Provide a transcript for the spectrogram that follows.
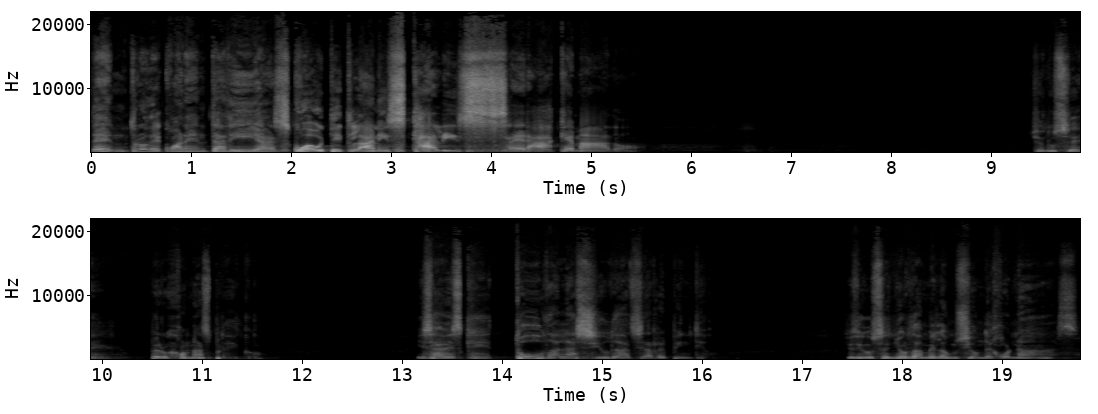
Dentro de 40 días, Cuautitlán Izcalli será quemado. Yo no sé, pero Jonás predicó. Y sabes que toda la ciudad se arrepintió. Yo digo, Señor, dame la unción de Jonás.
